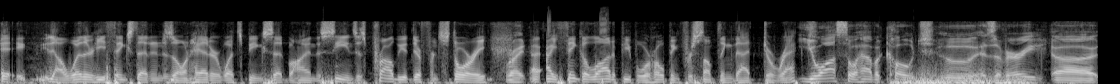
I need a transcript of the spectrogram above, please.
It, it- you know, whether he thinks that in his own head or what's being said behind the scenes is probably a different story. Right. I, I think a lot of people were hoping for something that direct. You also have a coach who is a very, uh,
